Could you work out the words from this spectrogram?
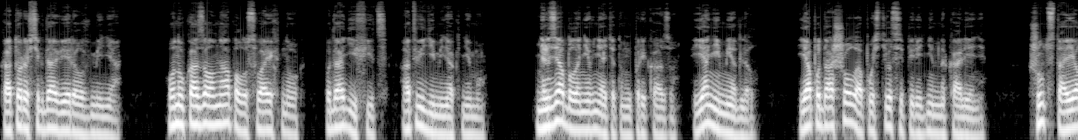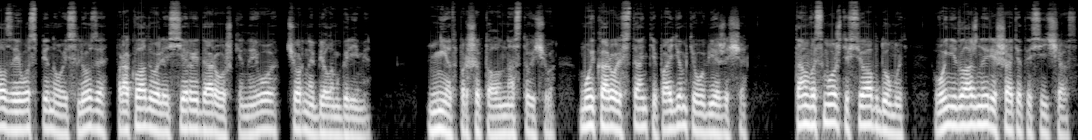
который всегда верил в меня. Он указал на пол у своих ног. «Подойди, Фиц, отведи меня к нему». Нельзя было не внять этому приказу. Я не медлил. Я подошел и опустился перед ним на колени. Шут стоял за его спиной, слезы прокладывали серые дорожки на его черно-белом гриме. «Нет», — прошептал он настойчиво, — «мой король, встаньте, пойдемте в убежище. Там вы сможете все обдумать. Вы не должны решать это сейчас.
